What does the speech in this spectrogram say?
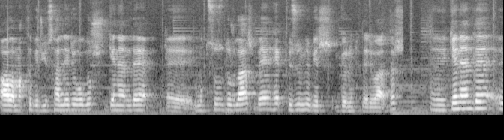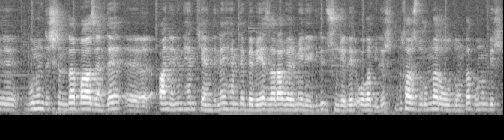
ağlamaklı bir yüz halleri olur. Genelde e, mutsuzdurlar ve hep hüzünlü bir görüntüleri vardır. E, genelde e, bunun dışında bazen de e, annenin hem kendine hem de bebeğe zarar verme ile ilgili düşünceleri olabilir. Bu tarz durumlar olduğunda bunun bir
